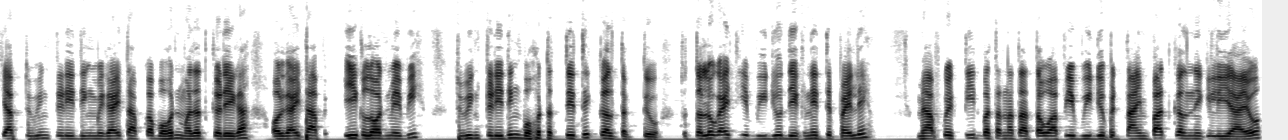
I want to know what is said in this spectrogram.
कि आप ट्विंग ट्रेडिंग में गाइड आपका बहुत मदद करेगा और गाइड आप एक लॉट में भी ट्विंग ट्रेडिंग बहुत अच्छे से कर सकते हो। तो चलो गाइड ये वीडियो देखने से पहले मैं आपको एक चीज़ बताना चाहता हूँ, आप ये वीडियो पे टाइम पास करने के लिए आए हो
